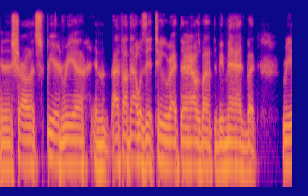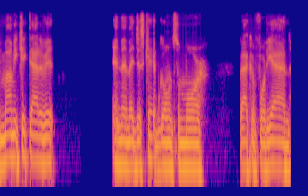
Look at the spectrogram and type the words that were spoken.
and then Charlotte speared Rhea, and I thought that was it too, right there. I was about to be mad, but Rhea, mommy kicked out of it, and then they just kept going some more back and forth. Yeah, and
